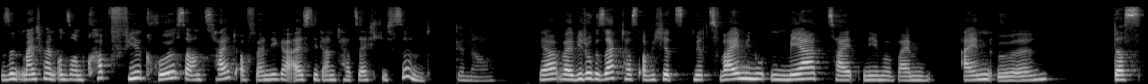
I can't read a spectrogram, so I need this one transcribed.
sind manchmal in unserem Kopf viel größer und zeitaufwendiger, als sie dann tatsächlich sind. Genau. Ja, weil wie du gesagt hast, ob ich jetzt mir zwei Minuten mehr Zeit nehme beim Einölen, das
